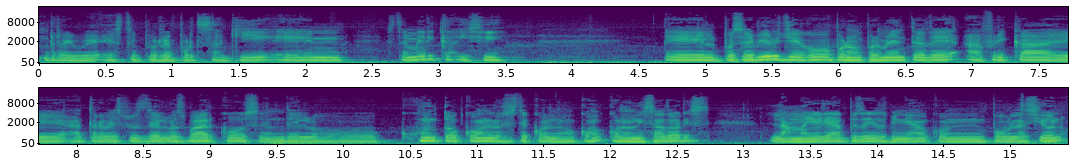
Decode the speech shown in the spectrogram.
re- este, pues, reportes aquí en este, América y sí. El, pues el virus llegó bueno, proveniente de África eh, a través pues, de los barcos, de lo, junto con los este, colo- co- colonizadores. La mayoría pues, de ellos venían con población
